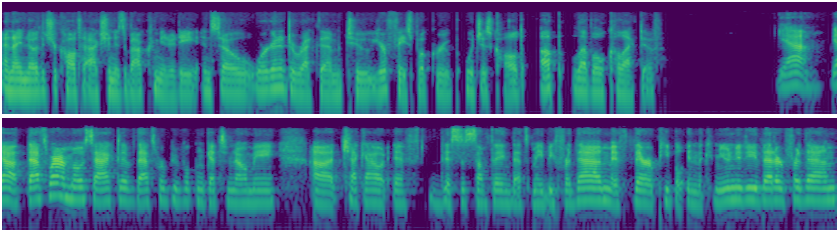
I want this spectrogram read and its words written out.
And I know that your call to action is about community. And so we're going to direct them to your Facebook group, which is called Up Level Collective. Yeah, yeah, that's where I'm most active. That's where people can get to know me. Uh, check out if this is something that's maybe for them, if there are people in the community that are for them,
